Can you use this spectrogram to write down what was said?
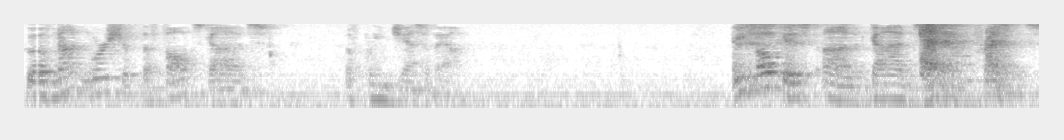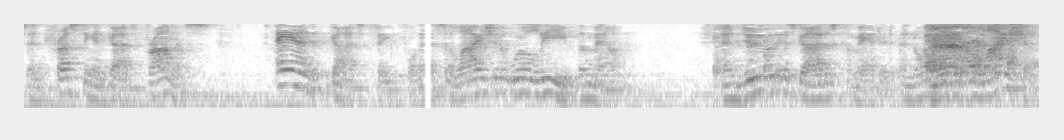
who have not worshiped the false gods of Queen Jezebel. We focused on God's presence and trusting in God's promise and God's faithfulness. Elijah will leave the mountain and do as God has commanded, anointing Elisha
